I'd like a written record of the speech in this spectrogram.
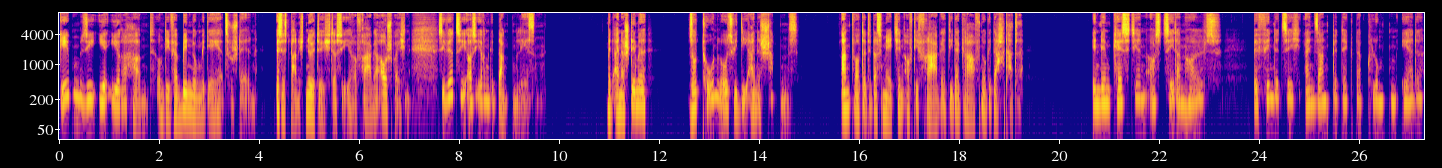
Geben Sie ihr Ihre Hand, um die Verbindung mit ihr herzustellen. Es ist gar nicht nötig, dass Sie Ihre Frage aussprechen. Sie wird sie aus Ihren Gedanken lesen. Mit einer Stimme, so tonlos wie die eines Schattens, antwortete das Mädchen auf die Frage, die der Graf nur gedacht hatte. In dem Kästchen aus Zedernholz befindet sich ein sandbedeckter Klumpen Erde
